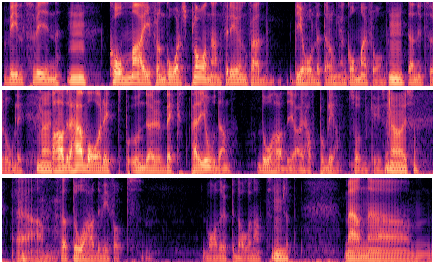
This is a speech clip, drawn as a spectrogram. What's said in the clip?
vildsvin Mm. komma ifrån gårdsplanen, för det är ungefär det hållet där de kan komma ifrån. Mm. Den är inte så rolig. Nej. Och hade det här varit under växtperioden, då hade jag haft problem. Så mycket kan jag ju säga. Ja, för att då hade vi fått vara där uppe dag och natt i stort Mm. sett. Men, ehm,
